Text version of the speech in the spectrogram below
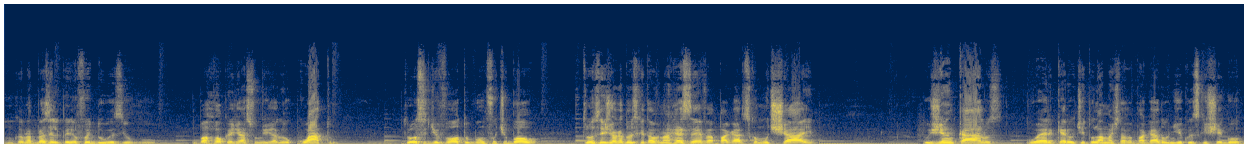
no Campeonato Brasileiro, perdeu foi duas. E o, o, o Barroca já assumiu, já ganhou quatro. Trouxe de volta o bom futebol. Trouxe jogadores que estavam na reserva, apagados como o Chay, o Jean Carlos, o Eric era o titular, mas estava apagado, o Nicolas que chegou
